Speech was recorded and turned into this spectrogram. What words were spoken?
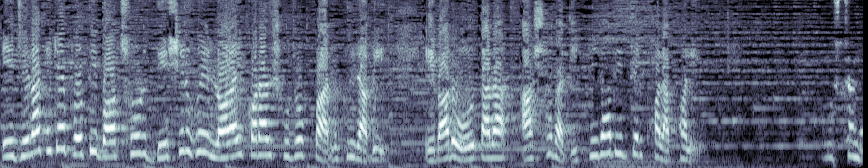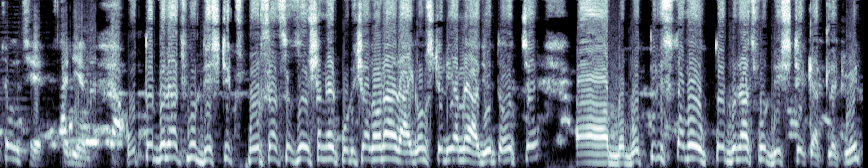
এই জেলা থেকে প্রতি বছর দেশের হয়ে লড়াই করার সুযোগ পান ক্রীড়াবিদ। এবারও তারা আশাবাদী ক্রীড়াবিদদের ফলাফলে। উত্তর দিনাজপুর ডিস্ট্রিক্ট স্পোর্টস অ্যাসোসিয়েশনের পরিচালনায় রায়গঞ্জ স্টেডিয়ামে আয়োজিত হচ্ছে বত্রিশতম উত্তর দিনাজপুর ডিস্ট্রিক্ট অ্যাথলেট মিট।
